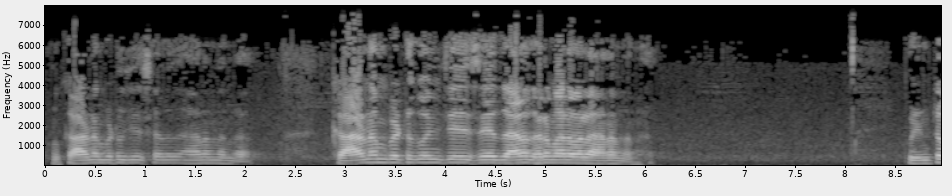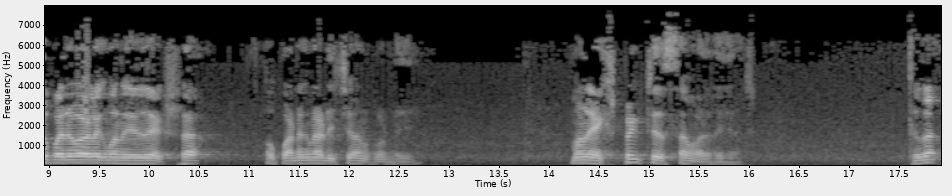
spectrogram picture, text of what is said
నువ్వు కారణం పెట్టుకు చేశావు ఆనందం రాదు కారణం పెట్టుకొని చేసే దాన ధర్మాల వల్ల ఆనందం రాదు ఇప్పుడు ఇంట్లో పని వాళ్ళకి మనం ఏదో ఎక్స్ట్రా ఓ పండుగ నాడు ఇచ్చామనుకోండి మనం ఎక్స్పెక్ట్ చేస్తాం వాళ్ళ దగ్గర. కదా?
